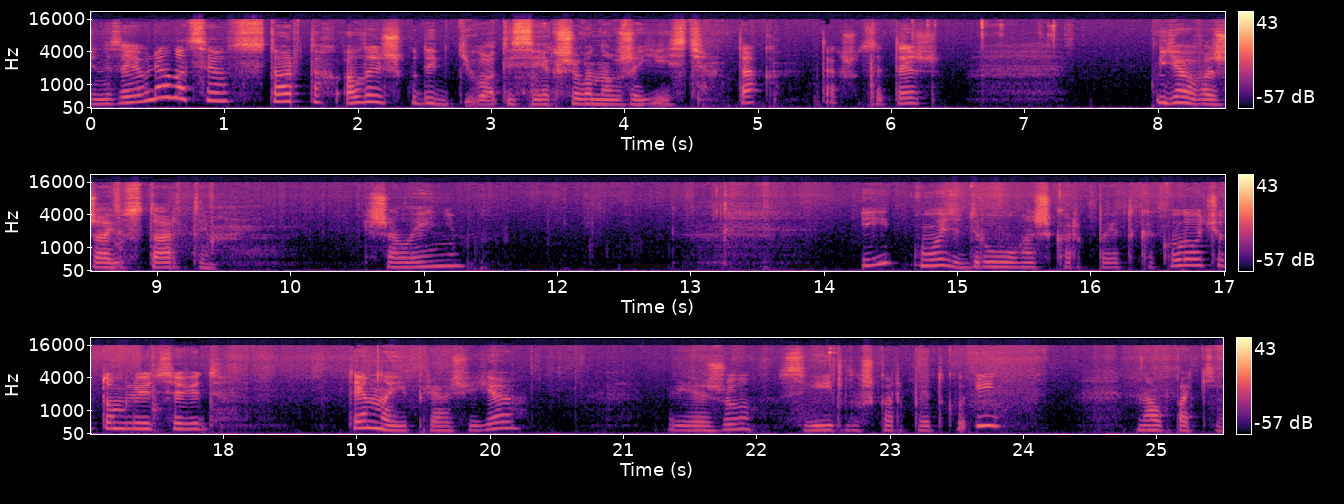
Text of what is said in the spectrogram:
і не заявляла це в стартах, але ж куди діватися, якщо вона вже є. Так, так що це теж, я вважаю, старти шалені. І ось друга шкарпетка. Коли очі втомлюються від темної пряжі, я в'яжу світлу шкарпетку і навпаки.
